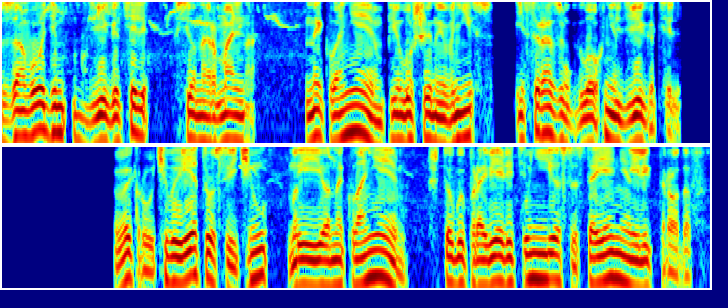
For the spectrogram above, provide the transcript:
Заводим двигатель, все нормально. Наклоняем пилушины вниз, и сразу глохнет двигатель. Выкручивая эту свечу, мы ее наклоняем, чтобы проверить у нее состояние электродов.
